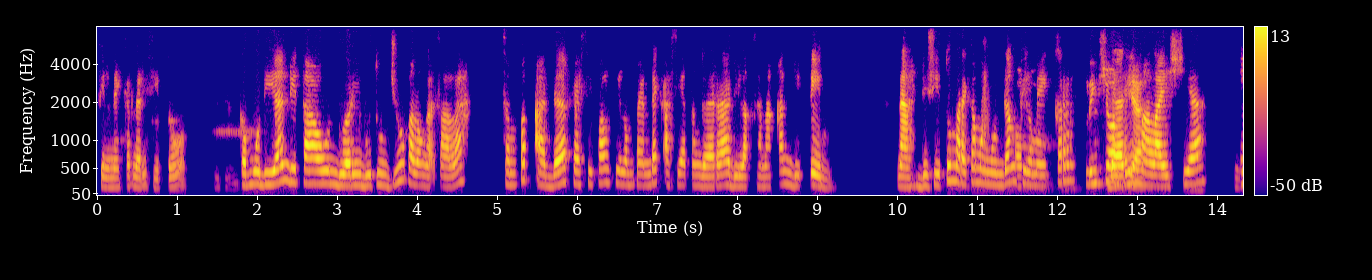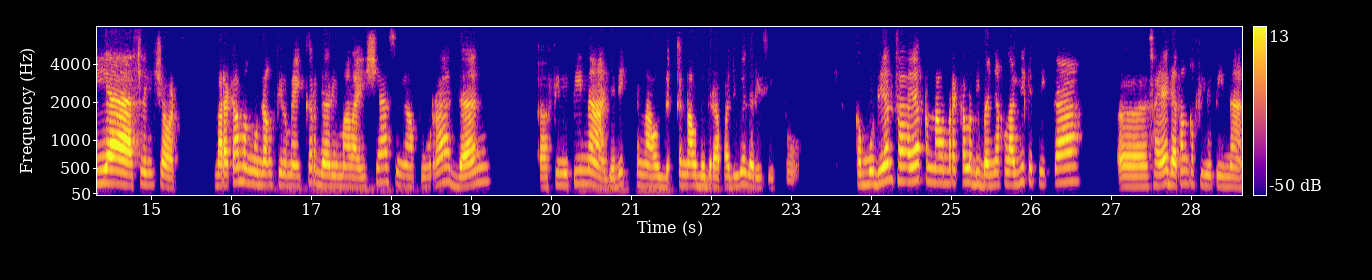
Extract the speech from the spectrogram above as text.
filmmaker dari situ. Mhm. Kemudian di tahun 2007 kalau nggak salah sempat ada festival film pendek Asia Tenggara dilaksanakan di tim. Nah, di situ mereka mengundang oh, filmmaker dari ya? Malaysia. Iya, Slingshot. Mereka mengundang filmmaker dari Malaysia, Singapura, dan uh, Filipina. Jadi kenal kenal beberapa juga dari situ. kemudian saya kenal mereka lebih banyak lagi ketika uh, saya datang ke Filipina.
